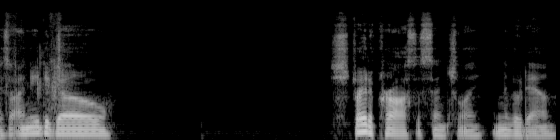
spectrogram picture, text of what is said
Okay, so I need to go straight across essentially and then go down.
